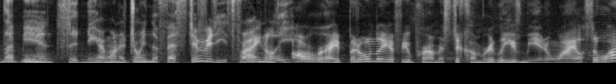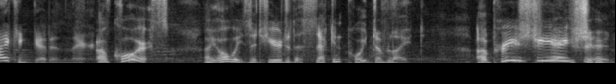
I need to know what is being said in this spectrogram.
let me in, Sydney. I want to join the festivities, finally. Alright, but only if you promise to come relieve me in a while so I can get in there. Of course. I always adhere to the second point of light. Appreciation.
